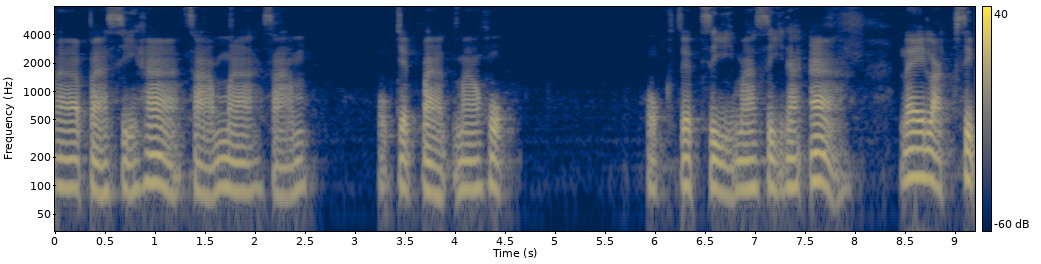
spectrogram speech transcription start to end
มาแปดสี่ห้าสามมาสามหกเจ็ดแปดมาหกหกเจ็ดสี่มาสี่นะอ่าในหลักสิบ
